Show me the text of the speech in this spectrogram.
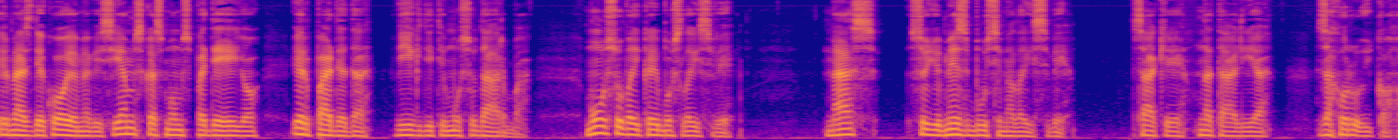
Ir mes dėkojame visiems, kas mums padėjo ir padeda vykdyti mūsų darbą. Mūsų vaikai bus laisvi. Mes su jumis būsime laisvi, sakė Natalija Zachorujko.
